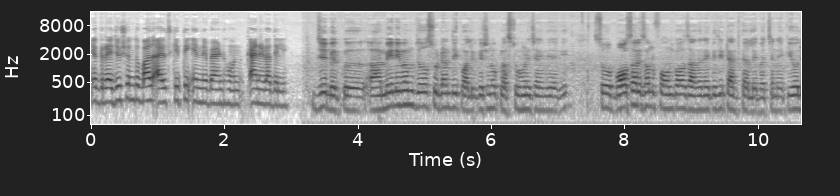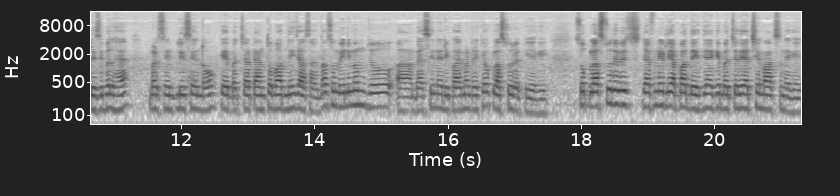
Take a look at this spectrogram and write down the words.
ਜਾਂ ਗ੍ਰੈਜੂਏਸ਼ਨ ਤੋਂ ਬਾਅਦ ਆਇਲਸ ਕੀਤੀ ਇੰਨੇ ਬੈਂਡ ਹੋਣ ਕੈਨੇਡਾ ਦੇ ਲਈ? ਜੀ ਬਿਲਕੁਲ। ਮਿਨੀਮਮ ਜੋ ਸਟੂਡੈਂਟ ਦੀ ਕੁਆਲੀਫਿਕੇਸ਼ਨ ਉਹ ਪਲੱਸ 2 ਹੋਣੀ ਚਾਹੀਦੀ ਹੈਗੀ। ਸੋ ਬਹੁਤ ਸਾਰੇ ਸਾਨੂੰ ਫੋਨ ਕਾਲਸ ਆਉਂਦੇ ਨੇ ਕਿ ਜੀ 10th ਕਰ ਲਏ ਬੱਚੇ ਨੇ ਕਿ ਉਹ ਐਲੀਜੀਬਲ ਹੈ ਬਟ ਸਿੰਪਲੀ ਸੇ ਨੋ ਕਿ ਬੱਚਾ 10th ਤੋਂ ਬਾਅਦ ਨਹੀਂ ਜਾ ਸਕਦਾ। ਸੋ ਮਿਨੀਮਮ ਜੋ ਐਮਬੈਸੀ ਨੇ ਰਿਕੁਆਇਰਮੈਂਟ ਰੱਖੀ ਉਹ ਪਲੱਸ 2 ਰੱਖੀ ਹੈਗੀ। ਸੋ ਪਲੱਸ 2 ਦੇ ਵਿੱਚ ਡੈਫੀਨਿਟਲੀ ਆਪਾਂ ਦੇਖਦੇ ਹਾਂ ਕਿ ਬੱਚੇ ਦੇ ਅੱਛੇ ਮਾਰਕਸ ਨੇਗੇ।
